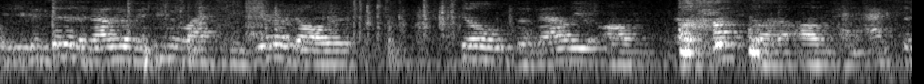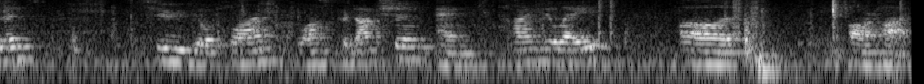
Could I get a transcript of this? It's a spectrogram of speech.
If you consider the value of a human life to be zero dollars, still the value of a cost of an accident to your plant, lost production, and time delays are are high.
